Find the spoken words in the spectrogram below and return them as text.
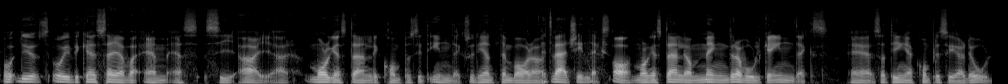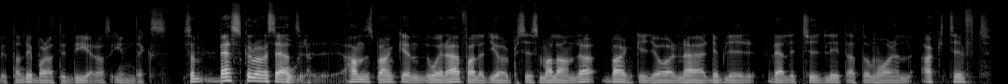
Och, det, och vi kan säga vad MSCI är. Morgan Stanley Composite Index. Och det är egentligen bara Ett världsindex. Ja, Morgan Stanley har mängder av olika index. Eh, så att det är inga komplicerade ord, utan det är bara att det är deras index. Så bäst skulle man väl säga att. Handelsbanken då i det här fallet gör precis som alla andra banker gör när det blir väldigt tydligt att de har en aktivt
